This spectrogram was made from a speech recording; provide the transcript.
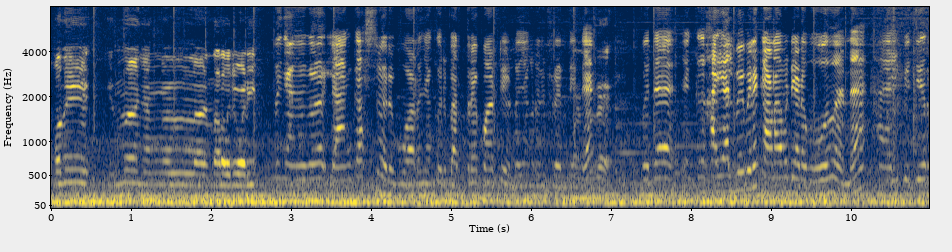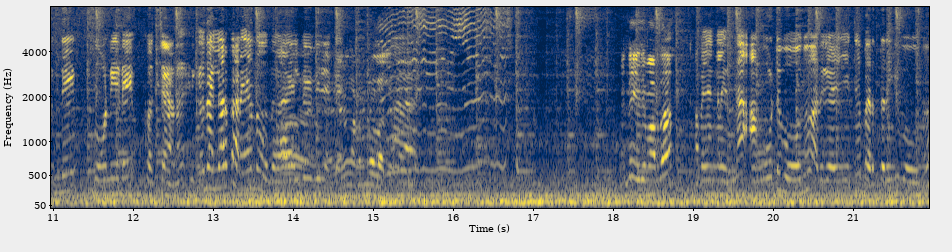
അപ്പൊ അത് ഇന്ന് ഞങ്ങൾ എന്താണ് പരിപാടി? ഞങ്ങൾക്ക് ലാങ്കാസ്റ്റർ വരെ പോവാണ്. ഞങ്ങൾക്ക് ഒരു ബർത്ത്ഡേ പാർട്ടി ഉണ്ട് ഞങ്ങളുടെ ഒരു ഫ്രണ്ടിന്റെ. പിന്നെ ഞങ്ങൾക്ക് ഹയാൽ ബേബിനെ കാണാൻ വേണ്ടിയാണ് പോകുന്നത് തന്നെ. ഹയാൽ ബിജീറിന്റെയും സോണിയുടെയും കൊച്ചാണ്. എനിക്കത് എല്ലാവർക്കും അറിയാൻ തോന്നുന്നു ഹയാൽ ബേബിനെ. അപ്പൊ ഞങ്ങൾ ഇന്ന് അങ്ങോട്ട് പോകുന്നു. അത് കഴിഞ്ഞിട്ട് ബർത്ത്ഡേക്ക് പോകുന്നു.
